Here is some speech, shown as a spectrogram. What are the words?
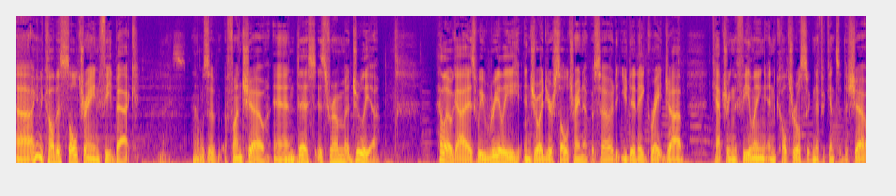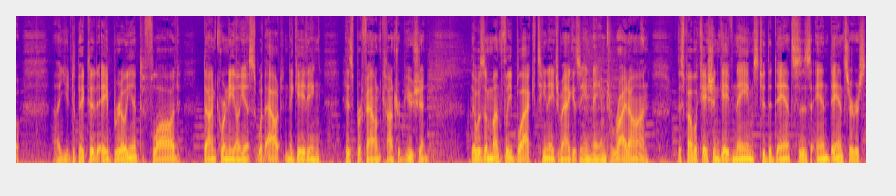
Uh, I'm going to call this Soul Train feedback. Nice. That was a, a fun show. And this is from Julia. Hello, guys. We really enjoyed your Soul Train episode. You did a great job capturing the feeling and cultural significance of the show. Uh, you depicted a brilliant, flawed Don Cornelius without negating his profound contribution. There was a monthly black teenage magazine named Right On. This publication gave names to the dances and dancers.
